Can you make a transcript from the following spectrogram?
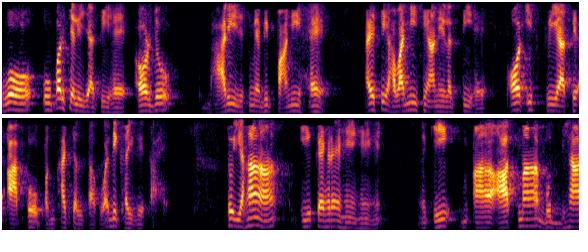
वो ऊपर चली जाती है और जो भारी जिसमें अभी पानी है, ऐसी हवा नीचे आने लगती है। और इस क्रिया से आपको पंखा चलता हुआ दिखाई देता है। तो यहाँ ये कह रहे हैं कि आत्मा बुद्धिया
